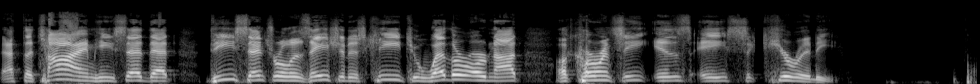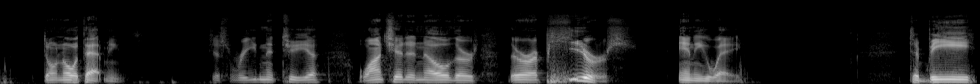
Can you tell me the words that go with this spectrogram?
At the time, he said that decentralization is key to whether or not a currency is a security. Don't know what that means. Just reading it to you. Want you to know there, there appears, anyway, to be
